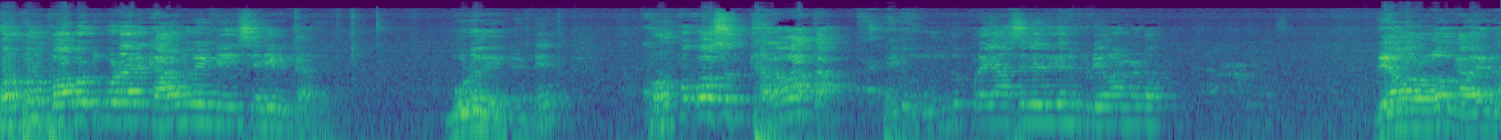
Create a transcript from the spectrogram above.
కృపను పోగొట్టుకోవడానికి కారణం ఏంటి? శరీర కార్యం మూడోది ఏంటంటే కృప కోసం తర్వాత ఇటు ముందు ప్రయాస లేదు కానీ ఇప్పుడు ఏమన్నాడు? దేవాలయంలో ఒక ఆయన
